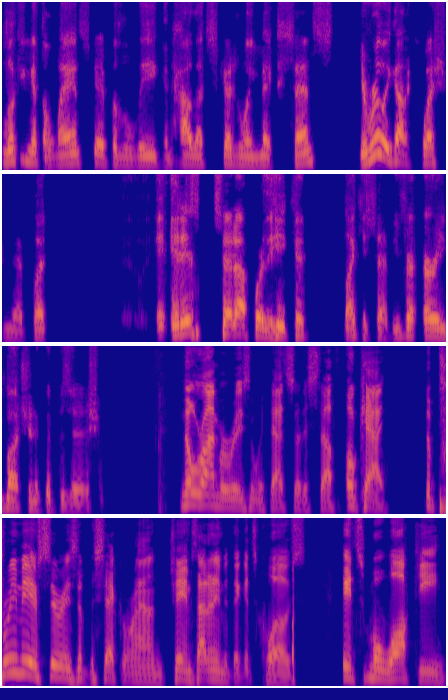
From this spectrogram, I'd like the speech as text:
looking at the landscape of the league and how that scheduling makes sense, you really got to question it. But it, it is set up where he could, like you said, be very much in a good position. No rhyme or reason with that sort of stuff. Okay. The premier series of the second round, James, I don't even think it's close. It's Milwaukee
